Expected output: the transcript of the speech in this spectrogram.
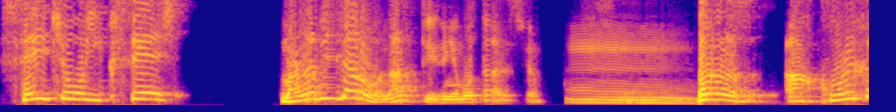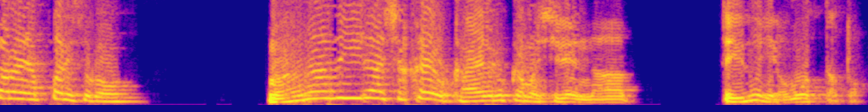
成長、育成、学びだろうなっていうふうに思ったんですよ。うん。だから、あ、これからやっぱりその、学びが社会を変えるかもしれんなっていうふうに思ったと。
